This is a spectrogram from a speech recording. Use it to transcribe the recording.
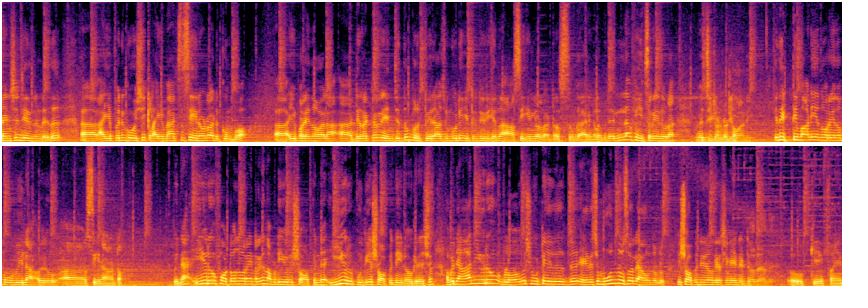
മെൻഷൻ ചെയ്തിട്ടുണ്ട്. ഇത് അയ്യപ്പനും കോശി ക്ലൈമാക്സ് സീനോട് അടുക്കുമ്പോൾ ഈ പറയുന്ന പോലെ ഡയറക്ടർ രഞ്ജിത്തും പൃഥ്വിരാജും കൂടി ഇട്ടിട്ടിരിക്കുന്ന ആ സീനിലുള്ള ഡ്രസ്സും കാര്യങ്ങളും ഇതെല്ലാം ഫീച്ചർ ചെയ്ത് ഇവിടെ വെച്ചിട്ടുണ്ട് കേട്ടോ. ഇത് ഇട്ടിമാണി എന്ന് പറയുന്ന മൂവിയിലെ ഒരു സീനാണ് കേട്ടോ പിന്നെ ഈ ഒരു ഫോട്ടോ എന്ന് പറയുന്നുണ്ടെങ്കിൽ നമ്മുടെ ഈ ഒരു ഷോപ്പിന്റെ ഈ ഒരു പുതിയ ഷോപ്പിന്റെ ഇനോഗ്രേഷൻ അപ്പോൾ ഞാൻ ഈ ഒരു വ്ളോഗ് ഷൂട്ട് ചെയ്തിട്ട് ഏകദേശം മൂന്ന് ദിവസമല്ലേ ആവുന്നുള്ളൂ ഈ ഷോപ്പിന്റെ ഇനോഗ്രേഷൻ കഴിഞ്ഞിട്ട്? ഓക്കെ ഫൈൻ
